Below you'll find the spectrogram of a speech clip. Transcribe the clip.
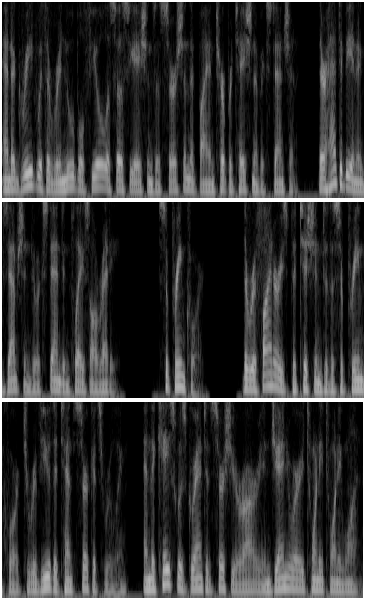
and agreed with the Renewable Fuel Association's assertion that by interpretation of extension, there had to be an exemption to extend in place already. Supreme Court. The refineries petitioned to the Supreme Court to review the 10th Circuit's ruling, and the case was granted certiorari in January 2021.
